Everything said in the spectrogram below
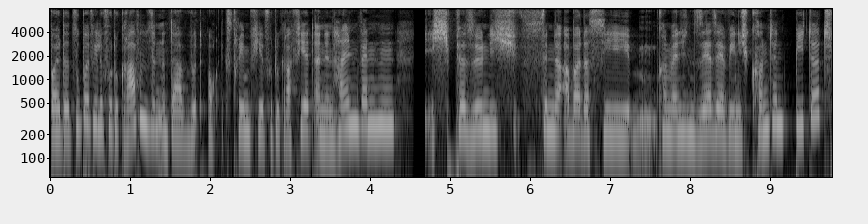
weil dort super viele Fotografen sind und da wird auch extrem viel fotografiert an den Hallenwänden. Ich persönlich finde aber, dass die Convention sehr, sehr wenig Content bietet.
